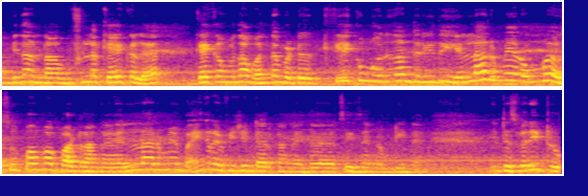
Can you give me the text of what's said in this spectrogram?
அப்படி தான் நான் ஃபுல்லாக கேட்கல கேட்காம தான் வந்தேன் பட்டு கேட்கும்போது தான் தெரியுது எல்லாருமே ரொம்ப சூப்பராக பாடுறாங்க. எல்லாருமே பயங்கர எஃபிஷியண்ட்டாக இருக்காங்க இந்த சீசன் அப்படின்னு. இட் இஸ் வெரி ட்ரூ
